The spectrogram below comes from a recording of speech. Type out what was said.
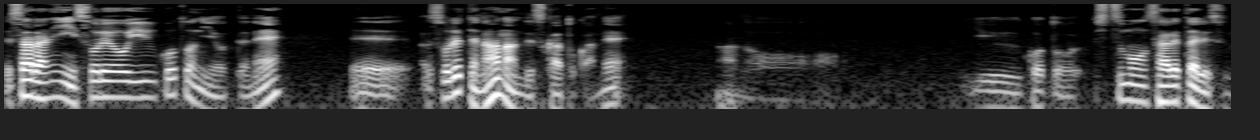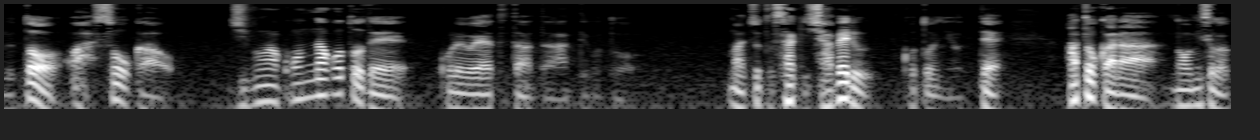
す。さらに、それを言うことによってね、えー、それって何なんですかとかね、あのー、いうことを質問されたりすると、あ、そうか、自分はこんなことでこれをやってたんだなってことを、まあちょっとさっき喋ることによって、後から脳みそが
